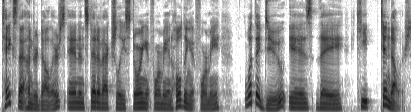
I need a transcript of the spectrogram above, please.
takes that $100 and instead of actually storing it for me and holding it for me, what they do is they keep $10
